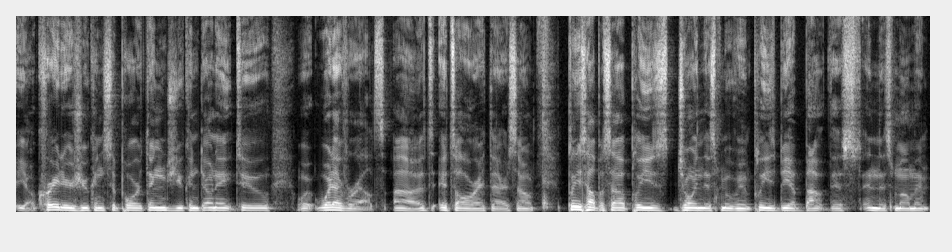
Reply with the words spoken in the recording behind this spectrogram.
you know, creators you can support, things you can donate to, whatever else. Uh, it's, it's all right there. So please help us out. Please join this movement. Please be about this in this moment.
